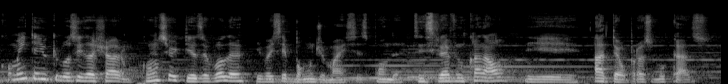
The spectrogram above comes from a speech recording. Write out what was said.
comentem o que vocês acharam, com certeza eu vou ler e vai ser bom demais responder. Se inscreve no canal e até o próximo caso.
